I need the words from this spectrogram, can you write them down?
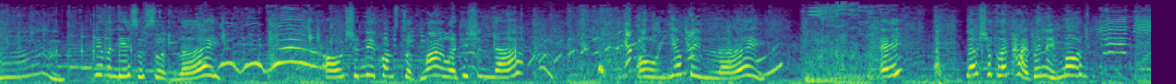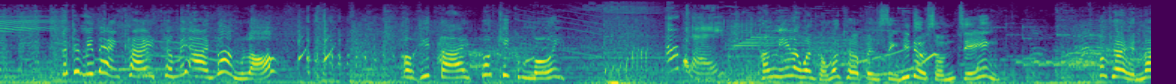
อืม นี่มันดีสุดๆเลยโอ้ฉันมีความสุขมากเลยที่ชนะ โอ้เยี่ยมไปเลย เอ๊ะ แล้วช็อกโกแลตหายไปไหนหมดแล้วเธอไม่แบ่งใคร เธอไม่อายบ้างเหรอ โอ้ให้ตาย พวกขี้ขโมย Okay. ทั้งนี้รางวัลของพวกเธอเป็นสิ่งที่ดูสมจริง พวกเธอเห็นมา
